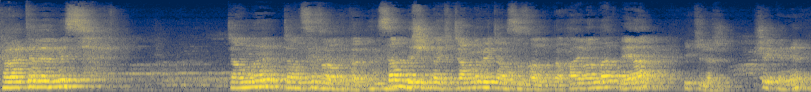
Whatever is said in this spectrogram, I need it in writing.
Karakterlerimiz canlı, cansız varlıklar, insan dışındaki canlı ve cansız varlıklar, hayvanlar veya bitkiler şeklinde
